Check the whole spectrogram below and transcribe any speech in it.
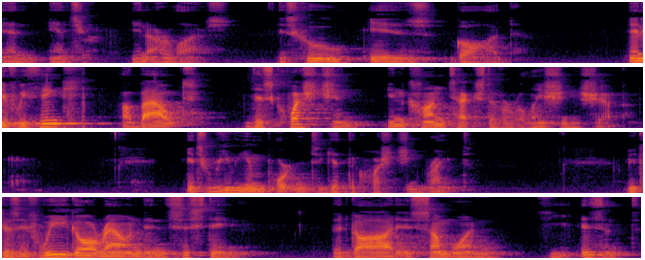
and answer in our lives is who is God? And if we think about this question in context of a relationship, it's really important to get the question right. Because if we go around insisting that God is someone he isn't,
